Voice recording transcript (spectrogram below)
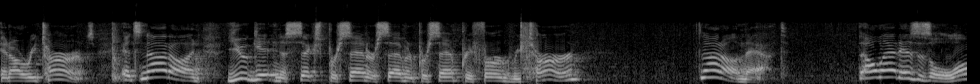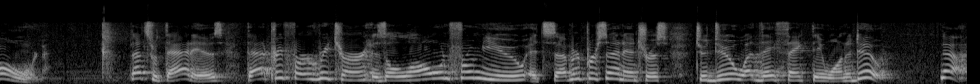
and our returns. It's not on you getting a 6% or 7% preferred return. It's not on that. All that is is a loan. That's what that is. That preferred return is a loan from you at 7% interest to do what they think they want to do. Now,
